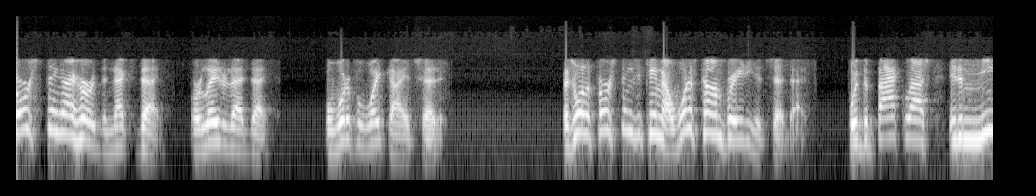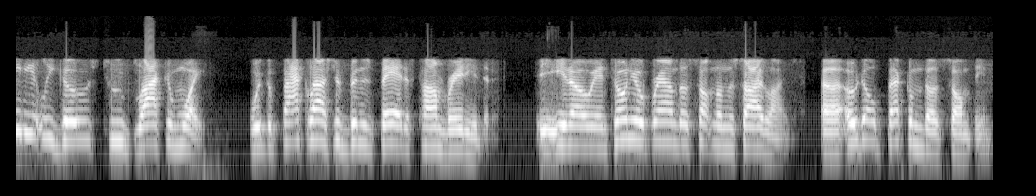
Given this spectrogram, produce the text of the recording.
first thing I heard the next day or later that day, well, what if a white guy had said it? That's one of the first things that came out. What if Tom Brady had said that? Would the backlash, it immediately goes to black and white. Would the backlash have been as bad if Tom Brady did it? You know, Antonio Brown does something on the sidelines. Uh, Odell Beckham does something.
